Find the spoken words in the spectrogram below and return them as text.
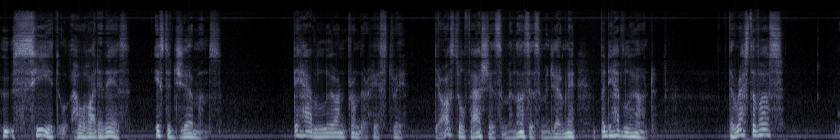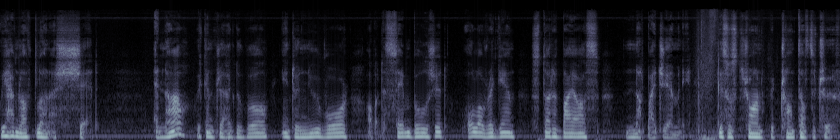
who see it how what it is, is the Germans. They have learned from their history. There are still fascism and Nazism in Germany, but they have learned. The rest of us, we have not learned a shit. And now we can drag the world into a new war about the same bullshit all over again, started by us not by Germany. This was Tron with Tron Tells the Truth.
